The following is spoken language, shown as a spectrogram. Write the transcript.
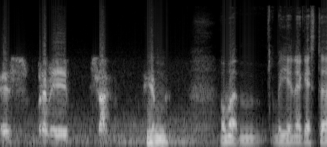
és un premi sa, diguem-ne. Mhm. Home, mm, veient aquesta,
